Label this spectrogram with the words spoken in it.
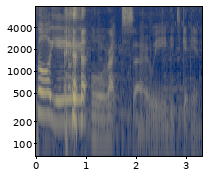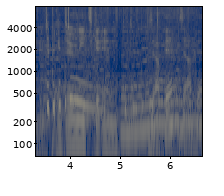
for you. All right. So we need to get in. We do need to get in. Is it up here? Is it up here?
